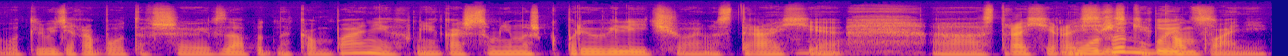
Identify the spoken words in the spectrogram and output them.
вот люди, работавшие в западных компаниях, мне кажется, мы немножко преувеличиваем страхи, э, страхи российских компаний.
